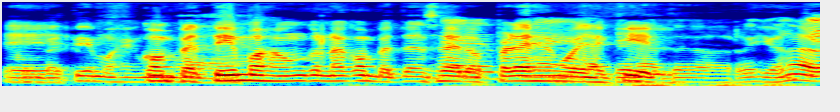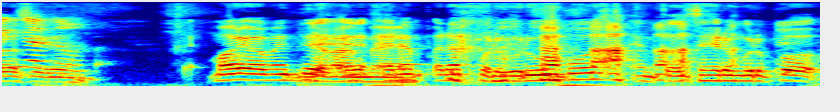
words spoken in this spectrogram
eh, Competimos en competimos en una competencia de Aeropress en Guayaquil. Campeonato ¿Y regional. quién ganó? Obviamente era, gané. era- era por grupos, entonces era un grupo.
